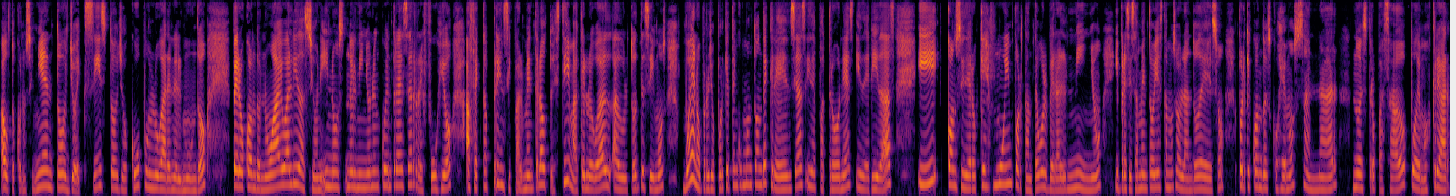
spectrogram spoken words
autoconocimiento, yo existo, yo ocupo un lugar en el mundo, pero cuando no hay validación y no, el niño no encuentra ese refugio, afecta principalmente la autoestima, que luego adultos decimos, bueno, pero yo porque tengo un montón de creencias y de patrones y de heridas y considero que es muy importante volver al niño y precisamente hoy estamos hablando de eso porque cuando escogemos sanar nuestro pasado podemos crear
